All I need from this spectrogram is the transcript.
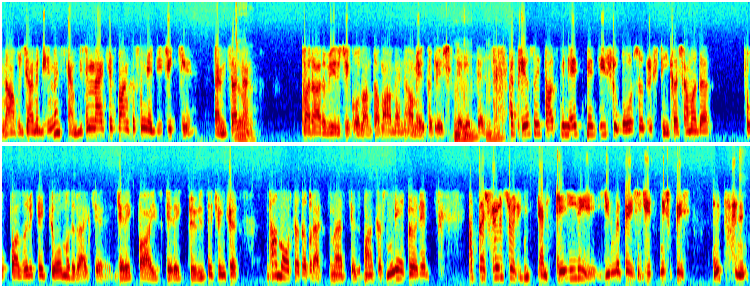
ne yapacağını bilmezken bizim Merkez Bankası ne diyecek ki? Yani zaten Doğru. kararı verecek olan tamamen Amerika Birleşik Devletleri. Ha, piyasayı tatmin etmediği şu borsa düştü. İlk aşamada çok fazla bir tepki olmadı belki. Gerek faiz gerek dövizde çünkü tam ortada bıraktı Merkez Bankası. Ne böyle hatta şöyle söyleyeyim yani 50, 25, 75 hepsinin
